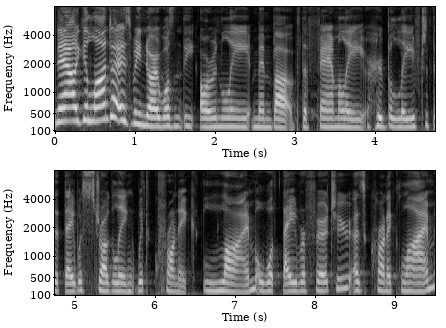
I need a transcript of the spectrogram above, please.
Now, Yolanda, as we know, wasn't the only member of the family who believed that they were struggling with chronic Lyme, or what they refer to as chronic Lyme.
